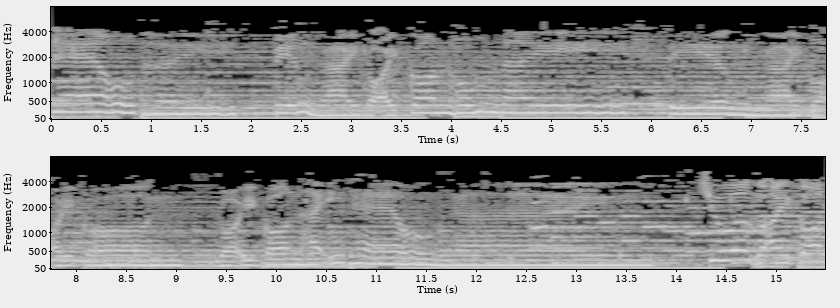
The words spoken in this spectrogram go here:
theo thầy, tiếng ngài gọi con hôm nay. Tiếng ngài gọi con gọi con hãy theo ngài. Chúa gọi con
